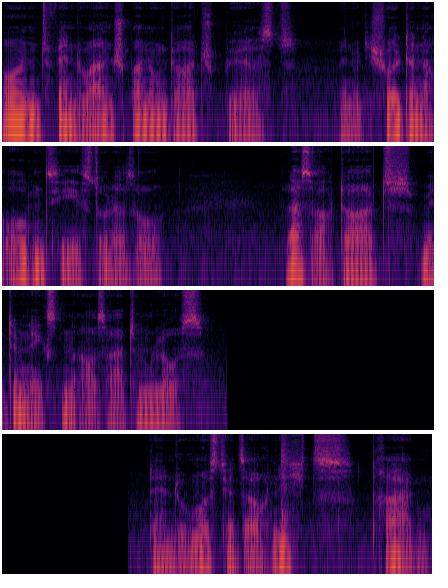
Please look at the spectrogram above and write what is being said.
Und wenn du Anspannung dort spürst, wenn du die Schulter nach oben ziehst oder so, lass auch dort mit dem nächsten Ausatmen los. Denn du musst jetzt auch nichts tragen.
